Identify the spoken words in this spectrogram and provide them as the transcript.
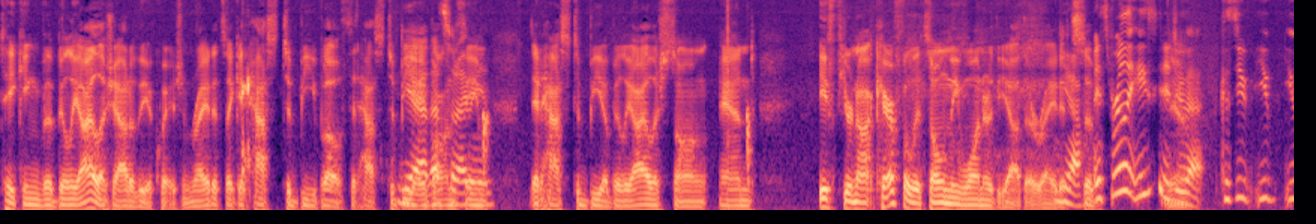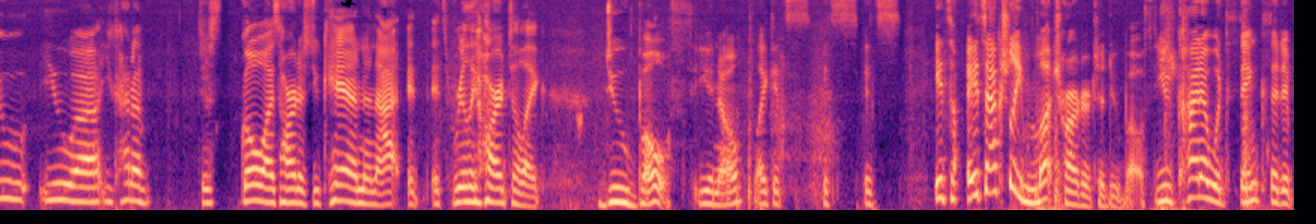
taking the Billie Eilish out of the equation, right? It's like it has to be both. It has to be Yeah, a Bond what I theme. mean. It has to be a Billie Eilish song, and if you're not careful, it's only one or the other, right? yeah, a- it's really easy to do that because you you you you uh you kind of just go as hard as you can, and that it, it's really hard to like do both. You know, like it's it's it's it's it's actually much harder to do both. You kind of would think that it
